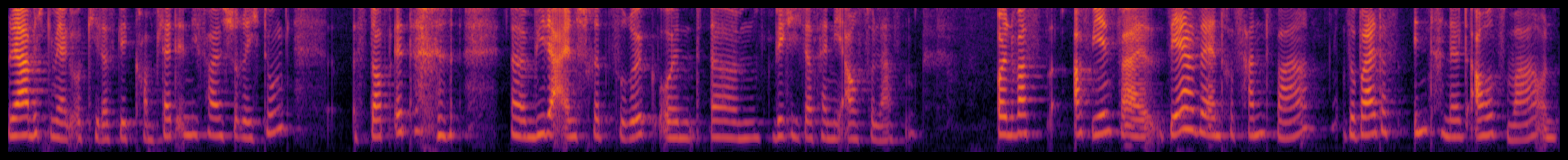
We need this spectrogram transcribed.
Und da habe ich gemerkt, okay, das geht komplett in die falsche Richtung. Stop it. ähm, wieder einen Schritt zurück und ähm, wirklich das Handy auszulassen. Und was auf jeden Fall sehr, sehr interessant war, sobald das Internet aus war und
